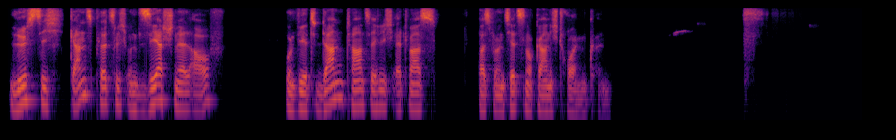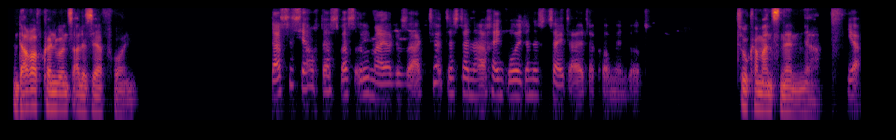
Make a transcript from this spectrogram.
löst sich ganz plötzlich und sehr schnell auf und wird dann tatsächlich etwas, was wir uns jetzt noch gar nicht träumen können. Und darauf können wir uns alle sehr freuen. Das ist ja auch das, was Irlmeier gesagt hat, dass danach ein goldenes Zeitalter kommen wird. So kann man es nennen, ja. Ja.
